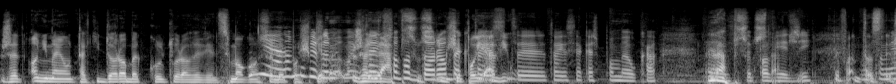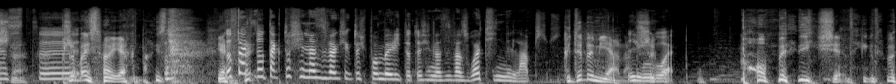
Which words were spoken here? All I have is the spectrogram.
Że oni mają taki dorobek kulturowy, więc mogą sobie Nie, no mówię, pośpiewać, że słowo lapsus im się dorobek to jest, pojawił. y, to jest jakaś pomyłka w Lapsus wypowiedzi. To fantastyczne. Natomiast, y, Proszę państwa, jak państwo... Jak no tak, no tak to się nazywa, jak się ktoś pomyli, to to się nazywa z łaciny lapsus. Gdybym ja na przykład pomyli się, gdyby...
